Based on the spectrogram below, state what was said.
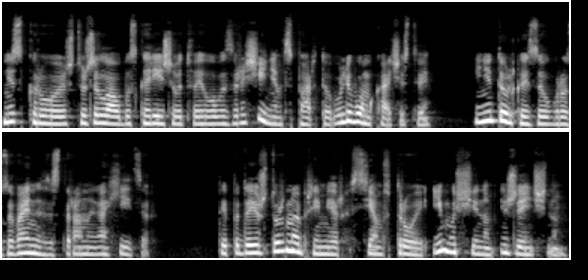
«Не скрою, что желал бы скорейшего твоего возвращения в Спарту в любом качестве, и не только из-за угрозы войны со стороны ахийцев. Ты подаешь дурной пример всем втрое, и мужчинам, и женщинам.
